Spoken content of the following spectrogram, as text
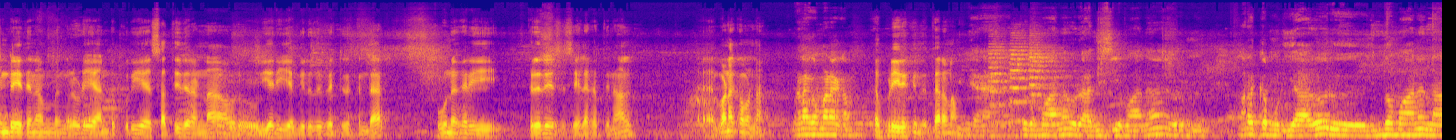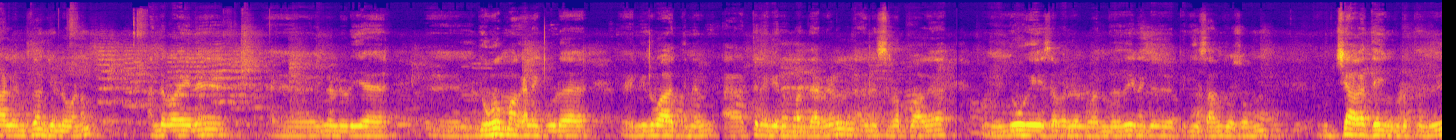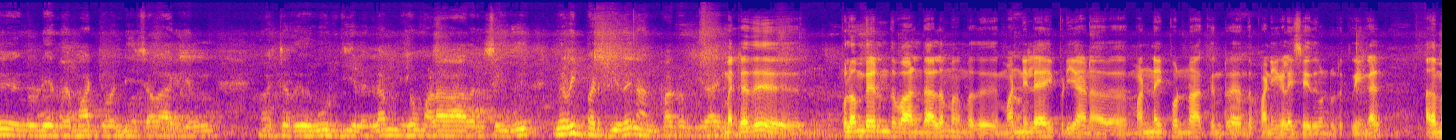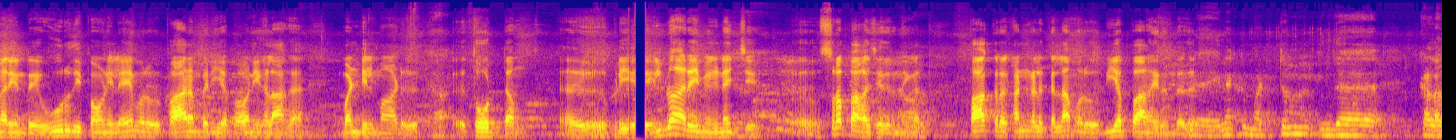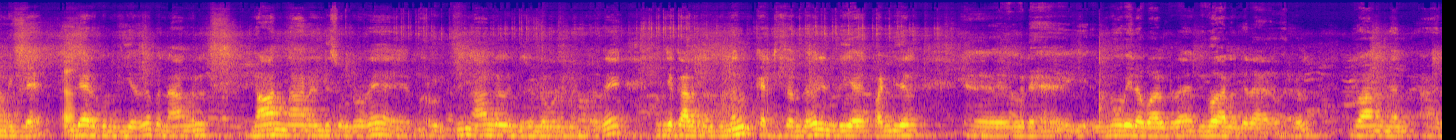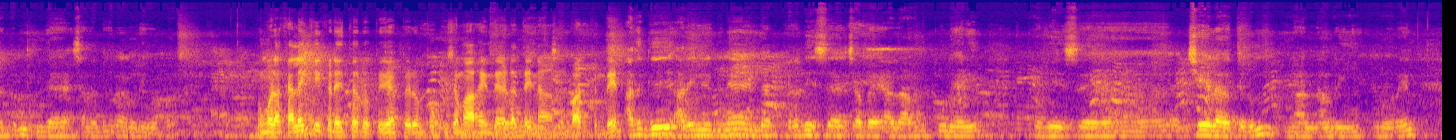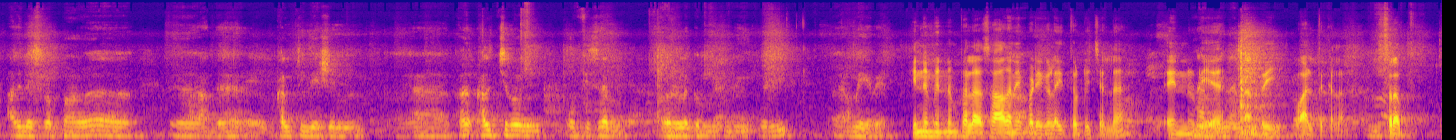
இன்றைய தினம் எங்களுடைய அன்புக்குரிய சத்திதரண்ணா ஒரு உயரிய விருது பெற்றிருக்கின்றார். பூநகரி பிரதேச செயலகத்தினால். வணக்கம் அண்ணா. வணக்கம் வணக்கம். எப்படி இருக்கு இந்த தருணம்? அற்புதமான ஒரு அதிசயமான ஒரு மறக்க முடியாத ஒரு இன்பமான நாள் என்று தான் சொல்ல வேணும் அந்த வகையில் எங்களுடைய யுக மகளை கூட நிர்வாகத்தினர் அத்தனை பேரும் வந்தார்கள். அதில் சிறப்பாக யோகேஷ் அவர்கள் வந்தது எனக்கு பெரிய சந்தோஷமும். உற்சாகத்தையும் கொடுத்தது. எங்களுடைய இந்த மாட்டு வண்டி சவாரிகள் மற்றது ஊர்திகள் எல்லாம் மிகவும் அழகாக செய்து நெறிப்படுத்தியதை நான் பார்க்கக்கூடியதாக மற்றது புலம்பெயர்ந்து வாழ்ந்தாலும் நமது மண்ணில் இப்படியான மண்ணை பொன்னாக்குன்ற அந்த பணிகளை செய்து கொண்டிருக்கிறீர்கள். அது மாதிரி இன்றைய ஊர்தி பவனிலேயும் ஒரு பாரம்பரிய பவனிகளாக வண்டில் மாடு தோட்டம் இப்படி எல்லாரையுமே இணைச்சு சிறப்பாக செய்திருந்தீங்கள் பார்க்குற கண்களுக்கெல்லாம் ஒரு வியப்பாக இருந்தது. எனக்கு மட்டும் இந்த களம் இல்லை எல்லாருக்கும் முடியாது. அப்போ நாங்கள் நான் நான் என்று சொல்கிறதை மறுத்து நாங்கள் என்று சொல்ல வேண்டும் என்றதை கொஞ்ச காலத்துக்கு முன்னர் கற்றுத் தந்தவர் என்னுடைய பண்டிதர் எங்களுடைய நோவையில் வாழ்கிற விவேகானந்தர் அவர்கள். விவேகானந்தன் அவருக்கும் இந்த சந்தர்ப்பத்தில் கூறுகிறோம். உங்களோட கலைக்கு கிடைத்த ஒரு பெரிய பெரும் பொக்கிஷமாக இந்த இடத்தை நான் பார்க்கின்றேன். அதுக்கு அதே நேரத்தில் இந்த பிரதேச சபை அதாவது பூனேரி பிரதேச செயலகத்திலும் நான் நன்றி கூறுகிறேன். அதில் சிறப்பாக அந்த கல்டிவேஷன் கல்ச்சுரல் ஆஃபீஸர் அவர்களுக்கும் நன்றி கூறி அமைகிறேன். இன்னும் இன்னும் பல சாதனை படிகளை தொட்டு செல்ல என்னுடைய நன்றி வாழ்த்துக்கள். சிறப்பு.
